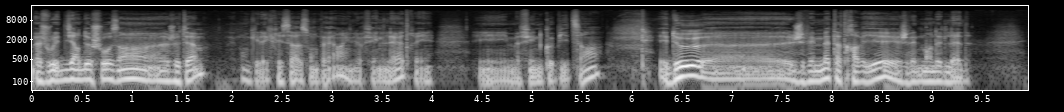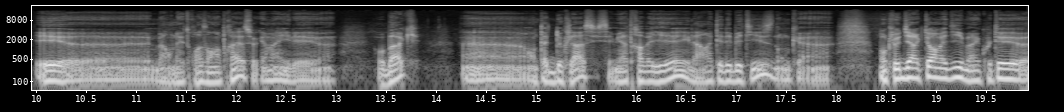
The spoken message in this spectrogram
bah, je voulais te dire deux choses. Un, je t'aime. Donc il a écrit ça à son père, il lui a fait une lettre et, il m'a fait une copie de ça. Et deux, je vais me mettre à travailler et je vais demander de l'aide. Et bah, on est trois ans après, ce gamin il est au bac. Euh, en tête de classe, il s'est mis à travailler, il a arrêté des bêtises. Donc, euh, donc le directeur m'a dit bah, écoutez, euh,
